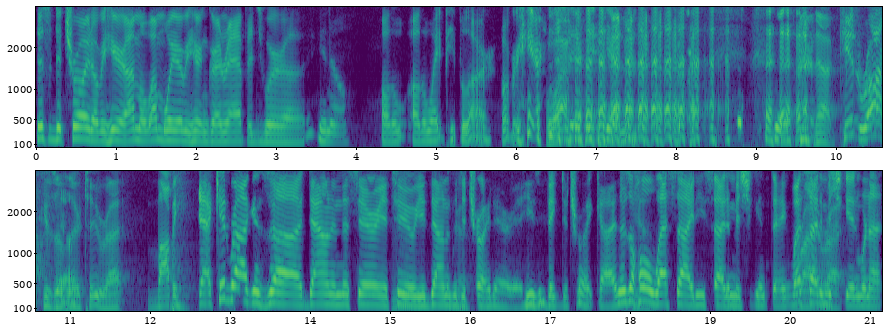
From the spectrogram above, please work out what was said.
This is Detroit over here. I'm a, I'm way over here in Grand Rapids, where uh, you know all the all the white people are over here. in this. Now, Kid Rock is over there too, right? Bobby. Yeah, Kid Rock is uh, down in this area too. He's down in the Detroit area. He's a big Detroit guy. There's a whole west side, east side of Michigan thing. West Right, side of right. Michigan, we're not.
